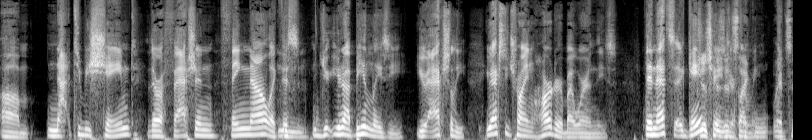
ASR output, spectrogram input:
um not to be shamed. They're a fashion thing now. Like this, Mm. you, you're not being lazy. You're actually you're actually trying harder by wearing these. Then that's a game just changer it's like me. it's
